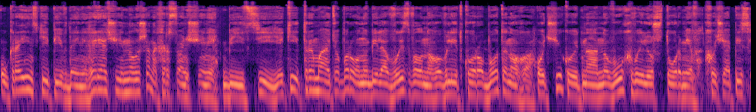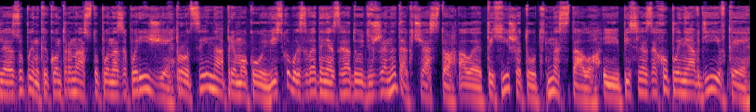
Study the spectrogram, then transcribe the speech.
Український південь гарячий не лише на Херсонщині. Бійці, які тримають оборону біля визволеного влітку роботиного, очікують на нову хвилю штурмів. Хоча після зупинки контрнаступу на Запоріжжі про цей напрямок у військових зведеннях згадують вже не так часто, але тихіше тут не стало. І після захоплення Авдіївки.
